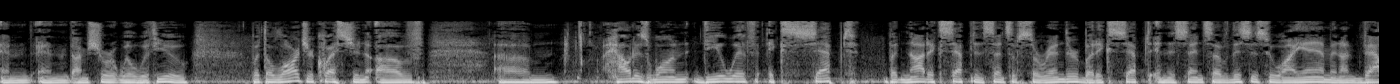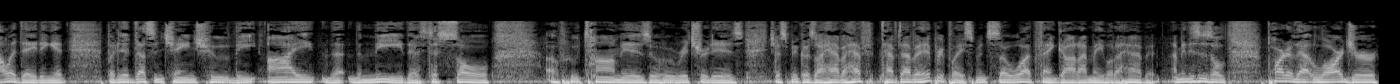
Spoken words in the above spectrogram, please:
and and I'm sure it will with you. But the larger question of um, how does one deal with, accept, but not accept in the sense of surrender, but accept in the sense of this is who I am and I'm validating it, but it doesn't change who the I, the, the me, the, the soul of who Tom is or who Richard is, just because I have a have, have to have a hip replacement. So what? Thank God I'm able to have it. I mean, this is a part of that larger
